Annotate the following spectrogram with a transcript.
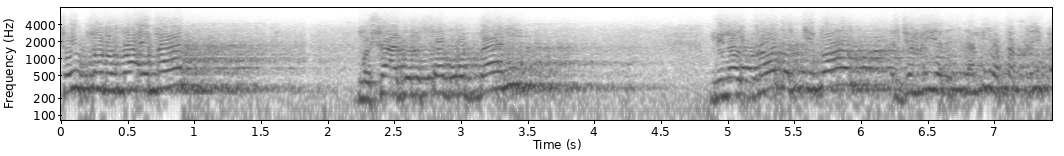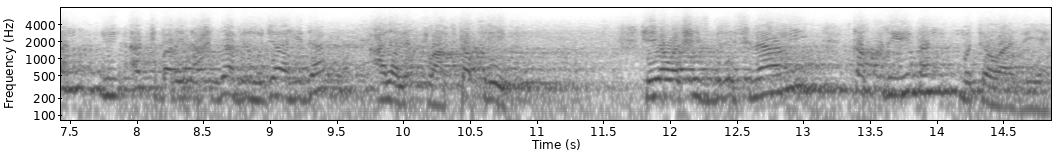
سيدنا إمام مساعد الأستاذ رباني من القادة الكبار الجمعية الإسلامية تقريبا من أكبر الأحزاب المجاهدة على الإطلاق تقريبا. هي والحزب الإسلامي تقريبا متوازيين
